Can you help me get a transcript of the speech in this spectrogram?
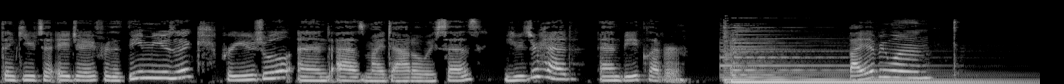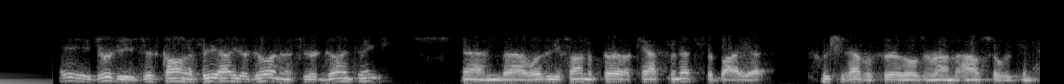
Thank you to AJ for the theme music, per usual, and as my dad always says, use your head and be clever. Bye everyone! Hey, Georgie, just calling to see how you're doing and if you're enjoying things and uh, whether you found a pair of castanets to buy yet we should have a pair of those around the house so we can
